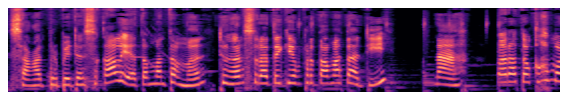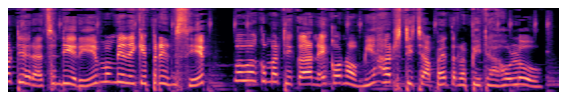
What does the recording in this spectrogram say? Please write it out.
Sangat berbeda sekali ya teman-teman dengan strategi yang pertama tadi. Nah, para tokoh moderat sendiri memiliki prinsip bahwa kemerdekaan ekonomi harus dicapai terlebih dahulu.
